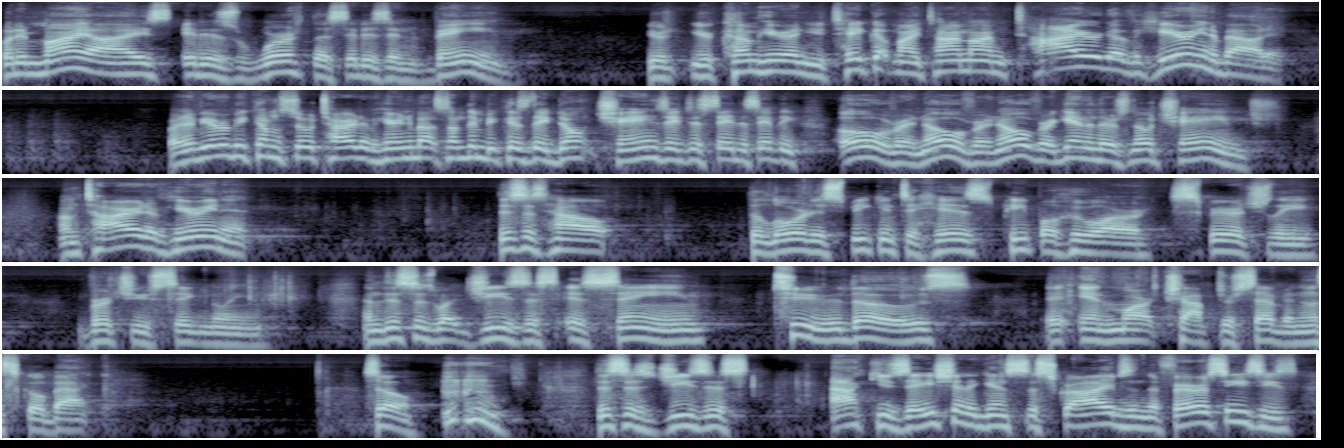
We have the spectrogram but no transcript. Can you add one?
but in my eyes, it is worthless. It is in vain. You're, you come here and you take up my time. I'm tired of hearing about it. Right? Have you ever become so tired of hearing about something because they don't change? They just say the same thing over and over and over again, and there's no change. I'm tired of hearing it. This is how the Lord is speaking to his people who are spiritually virtue signaling. And this is what Jesus is saying to those in Mark chapter 7. Let's go back. So, this is Jesus' accusation against the scribes and the Pharisees. He's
